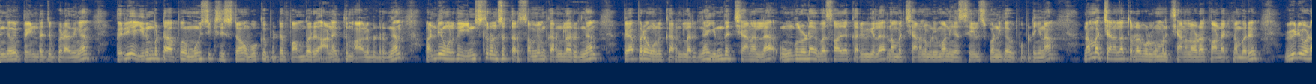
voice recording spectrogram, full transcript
எங்கேயுமே பெயிண்ட் டச்சப் கிடையாதுங்க பெரிய இரும்பு டாப்பு மியூசிக் சிஸ்டம் ஊக்குப்பட்டு பம்பரு அனைத்தும் அவைலபிள் இருக்குங்க. வண்டி உங்களுக்கு இன்சூரன்ஸு தற்சமயம் கரண்டில் இருக்குங்க. பேப்பர் உங்களுக்கு கரண்டில் இருக்குங்க. இந்த சேனலில் உங்களோட விவசாய கருவிகளை நம்ம சேனல் மூலிமா நீங்கள் சேல்ஸ் பண்ணிக்க விருப்பப்பட்டீங்கன்னா நம்ம சேனலில் தொடர்பு கொள்ளும் சேனலோட காண்டாக்ட் நம்பரு வீடியோட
